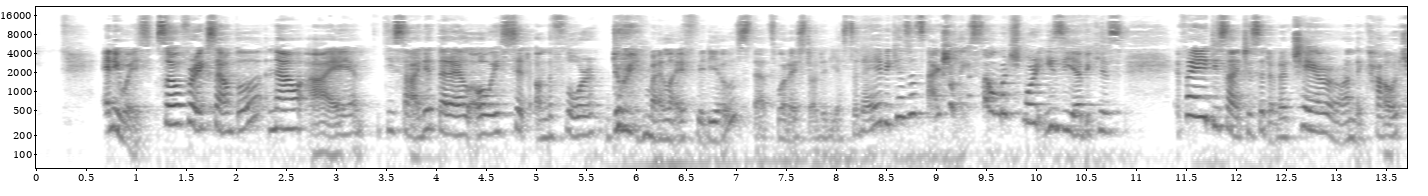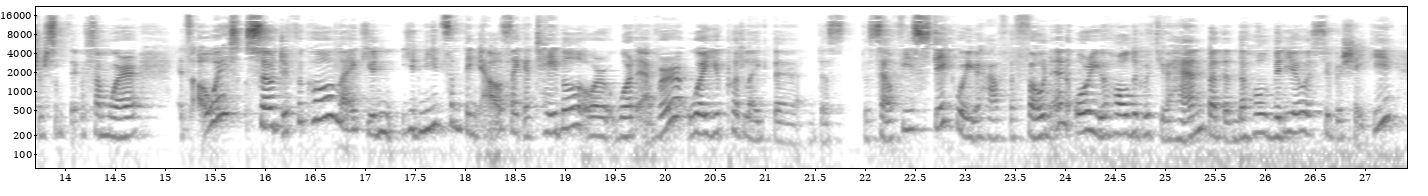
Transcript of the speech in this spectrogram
Anyways, so for example, now I decided that I'll always sit on the floor doing my live videos. That's what I started yesterday because it's actually so much more easier because if I decide to sit on a chair or on the couch or something somewhere, it's always so difficult. Like you, you need something else, like a table or whatever, where you put like the, the, the selfie stick where you have the phone in or you hold it with your hand, but then the whole video is super shaky.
